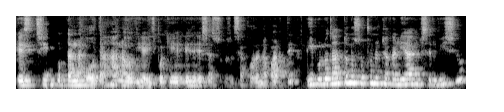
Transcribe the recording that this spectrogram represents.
es sin contar las otras, ¿ah? las OTAs, porque e, esas, esas corren aparte. Y por lo tanto, nosotros nuestra calidad es el servicio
